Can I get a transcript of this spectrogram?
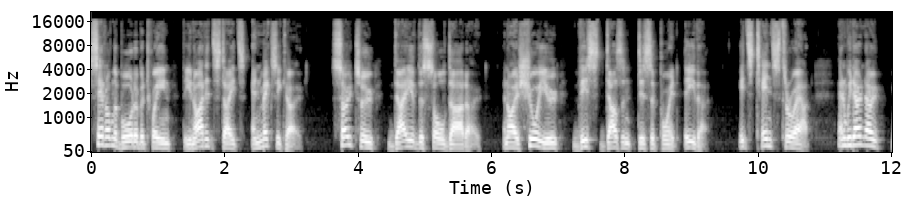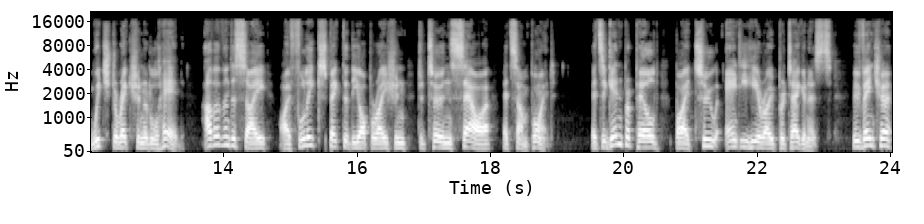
set on the border between the United States and Mexico. So too, Day of the Soldado, and I assure you, this doesn't disappoint either. It's tense throughout, and we don't know which direction it'll head, other than to say I fully expected the operation to turn sour at some point. It's again propelled by two anti hero protagonists who venture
